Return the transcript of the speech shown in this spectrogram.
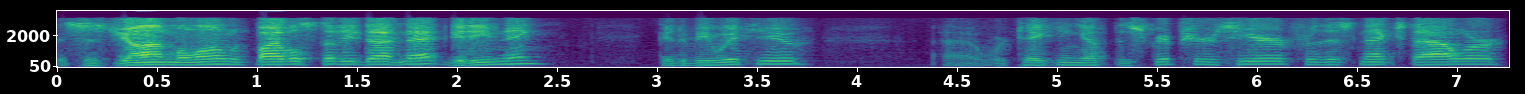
This is John Malone with BibleStudy.net. Good evening. Good to be with you. Uh, we're taking up the scriptures here for this next hour,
